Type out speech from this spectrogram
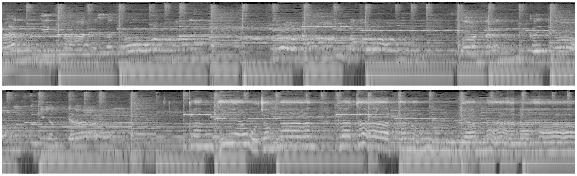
มันยิ่งมาสะท้อนโอ้น้องบางคนก่อนนั้นเคยจองเพียงใจกลังเที่ยวชมงานพระธาตุพนมยามหน้าหนาว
